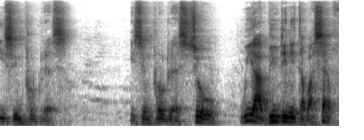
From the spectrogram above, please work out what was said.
is in progress. It's in progress. So we are building it ourselves.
